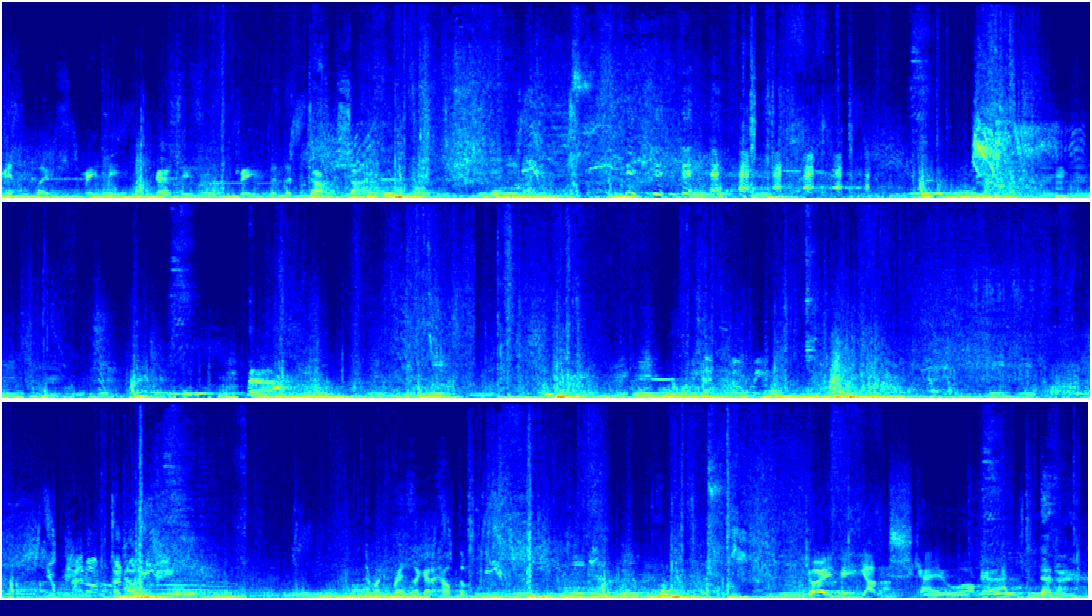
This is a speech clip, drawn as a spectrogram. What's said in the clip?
Misplaced, maybe, as is your faith in the dark side. Never.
